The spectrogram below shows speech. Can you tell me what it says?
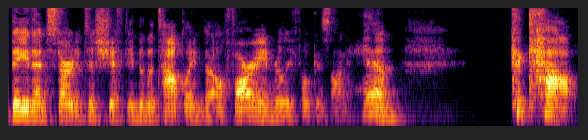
they then started to shift into the top lane to Alphari and really focus on him. KaKAO.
